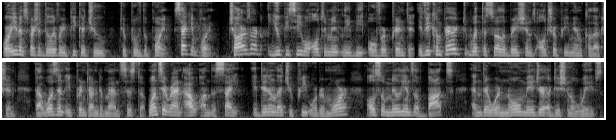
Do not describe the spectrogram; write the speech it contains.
Or even Special Delivery Pikachu to prove the point. Second point, Charizard UPC will ultimately be overprinted. If you compare it with the Celebrations Ultra Premium Collection, that wasn't a print-on-demand system. Once it ran out on the site, it didn't let you pre-order more, also millions of bots, and there were no major additional waves.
